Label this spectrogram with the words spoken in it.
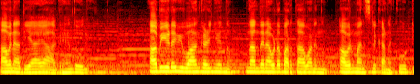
അവൻ അതിയായ ആഗ്രഹം തോന്നി. അബിയുടെ വിവാഹം കഴിഞ്ഞുവെന്നും നന്ദൻ അവിടെ ഭർത്താവാണെന്നും അവൻ മനസ്സിൽ കണക്കുകൂട്ടി.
